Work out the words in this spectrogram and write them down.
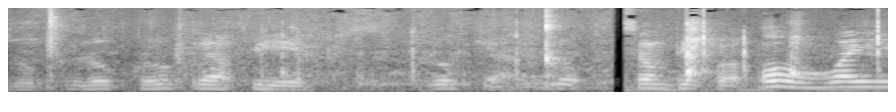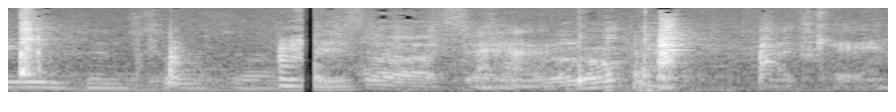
Look, look, look your peeps. Look here, look. Some people, oh, why are you using so uh-huh. Okay.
